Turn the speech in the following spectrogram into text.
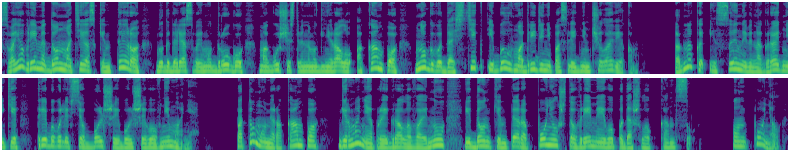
В свое время Дон Матиас Кентеро, благодаря своему другу, могущественному генералу Акампо, многого достиг и был в Мадриде не последним человеком. Однако и сын, и виноградники требовали все больше и больше его внимания. Потом умер Акампо, Германия проиграла войну, и Дон Кентеро понял, что время его подошло к концу. Он понял —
